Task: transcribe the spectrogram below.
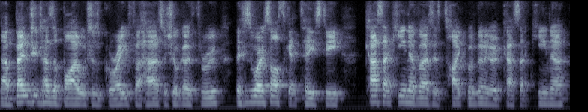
Uh, Bencic has a buy, which is great for her, so she'll go through. This is where it starts to get tasty. Kasatkina versus Taiko. We're going to go Kasatkina.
